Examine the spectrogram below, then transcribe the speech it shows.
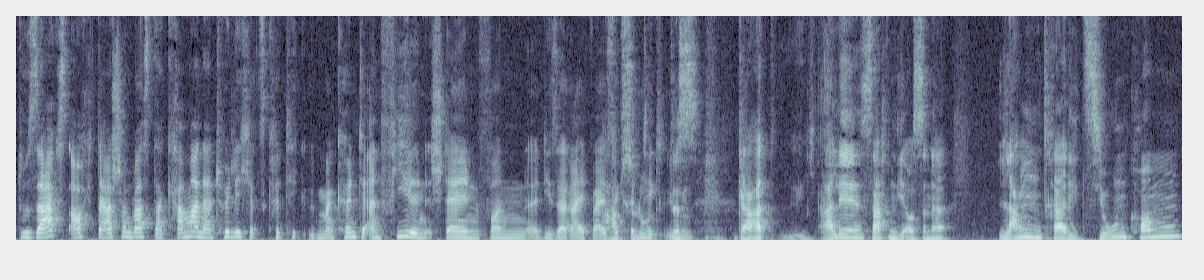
du sagst auch da schon was, da kann man natürlich jetzt Kritik üben. Man könnte an vielen Stellen von äh, dieser Reitweise Absolut. Kritik üben. Das gerade alle Sachen, die aus einer langen Tradition kommen,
